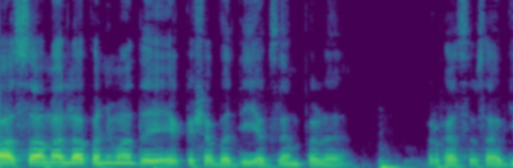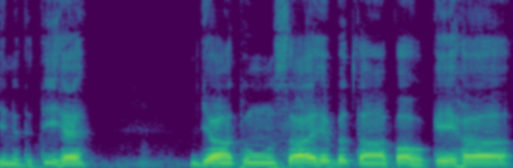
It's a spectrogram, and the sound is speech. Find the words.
ਆਸਾ ਮਹੱਲਾ ਪੰਜਵਾਂ ਦੇ ਇੱਕ ਸ਼ਬਦ ਦੀ ਐਗਜ਼ਾਮਪਲ ਪ੍ਰੋਫੈਸਰ ਸਾਹਿਬ ਜੀ ਨੇ ਦਿੱਤੀ ਹੈ। ਜਾਂ ਤੂੰ ਸਾਹਿਬ ਤਾਂ ਭਉ ਕੇਹਾ,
